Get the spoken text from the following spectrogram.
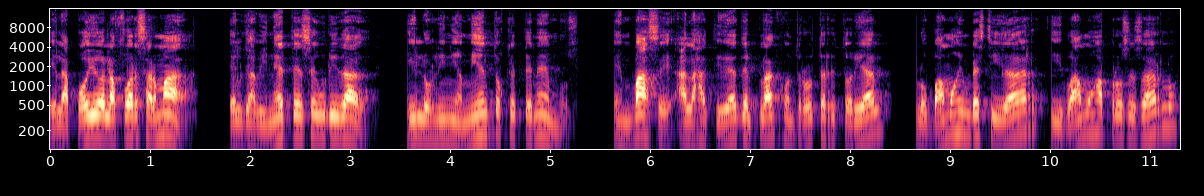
el apoyo de la Fuerza Armada, el Gabinete de Seguridad y los lineamientos que tenemos en base a las actividades del Plan Control Territorial, los vamos a investigar y vamos a procesarlo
